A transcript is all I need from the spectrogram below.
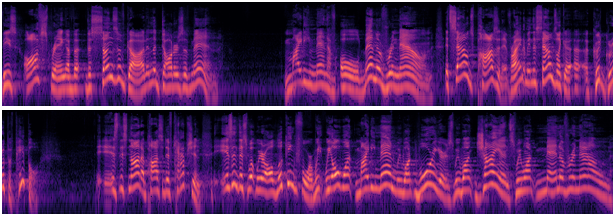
These offspring of the, the sons of God and the daughters of man mighty men of old, men of renown. It sounds positive, right? I mean, this sounds like a, a good group of people. Is this not a positive caption? Isn't this what we're all looking for? We, we all want mighty men, we want warriors, we want giants, we want men of renown.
